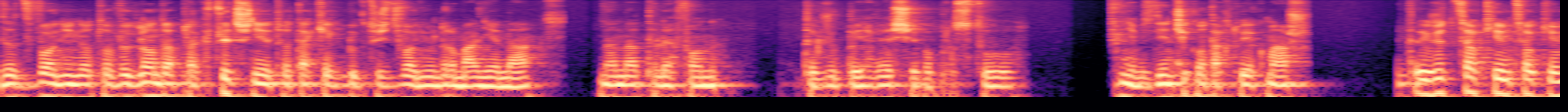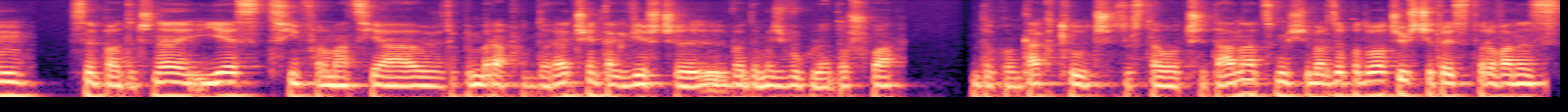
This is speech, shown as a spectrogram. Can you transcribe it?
zadzwoni, no to wygląda praktycznie to tak, jakby ktoś dzwonił normalnie na, na, na telefon. Także pojawia się po prostu nie wiem, zdjęcie kontaktu jak masz. Także całkiem, całkiem sympatyczne. Jest informacja, że tak powiem, raport doręczeń, tak wiesz, czy wiadomość w ogóle doszła do kontaktu, czy została odczytana, co mi się bardzo podoba. Oczywiście to jest sterowane z,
